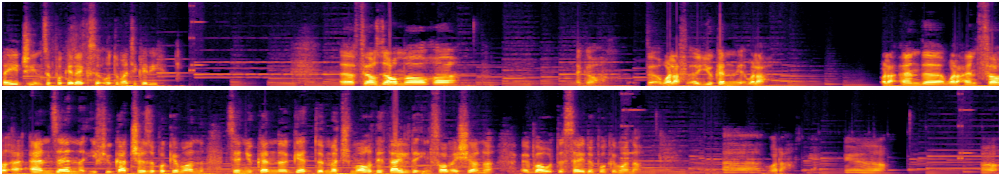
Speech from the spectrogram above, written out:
page in the Pokédex automatically. furthermore, d'accord. Voilà, you can voilà. Voilà, and uh, voilà, and for, uh, and then if you catch uh, the Pokemon, then you can get much more detailed information about the said Pokemon. voilà. Yeah. Ah.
